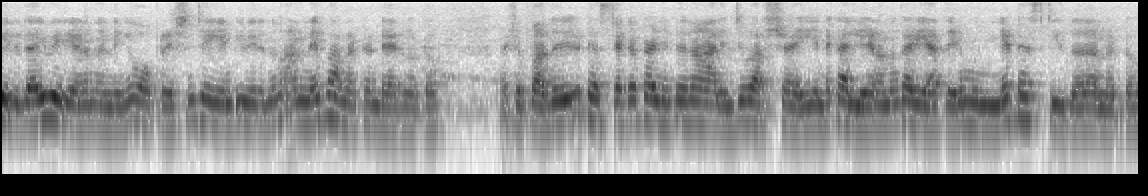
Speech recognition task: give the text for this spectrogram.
വലുതായി വരികയാണെന്നുണ്ടെങ്കിൽ ഓപ്പറേഷൻ ചെയ്യേണ്ടി വരുന്നു. അന്നേ പറഞ്ഞിട്ടുണ്ടായിരുന്നു കേട്ടോ പക്ഷെ അപ്പോൾ അത് ടെസ്റ്റൊക്കെ കഴിഞ്ഞിട്ട് നാലഞ്ച് വർഷമായി. എന്റെ കല്യാണമൊന്നും കഴിയാത്തതിന് മുന്നേ ടെസ്റ്റ് ചെയ്തതാണ് കേട്ടോ.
